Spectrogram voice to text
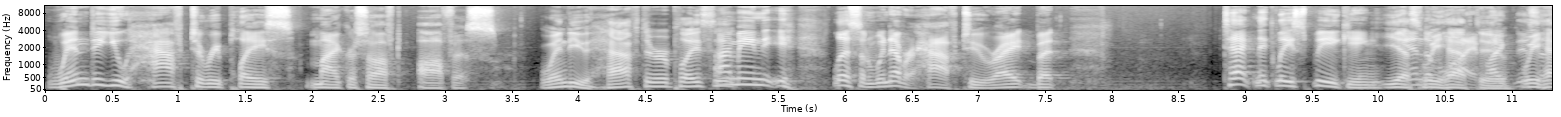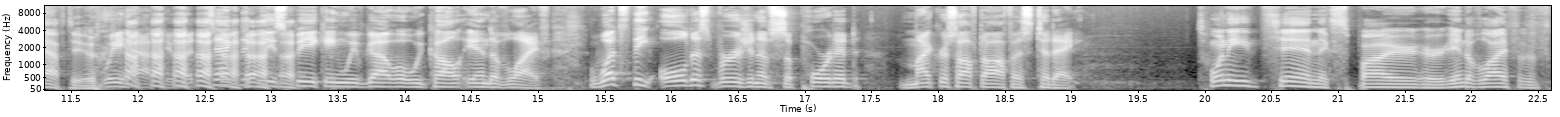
when do you have to replace Microsoft Office? When do you have to replace it? I mean, listen, we never have to, right? But technically speaking, Yes, we have life. to. Like, We is- have to. We have to. But technically speaking, we've got what we call end of life. What's the oldest version of supported Microsoft Office today? 2010 expired or end of life of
